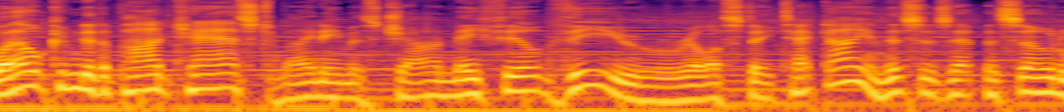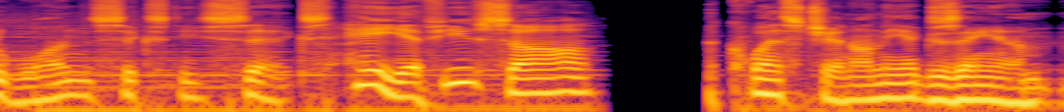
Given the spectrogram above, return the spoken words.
Welcome to the podcast. My name is John Mayfield, the real estate tech guy, and this is episode 166. Hey, if you saw a question on the exam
